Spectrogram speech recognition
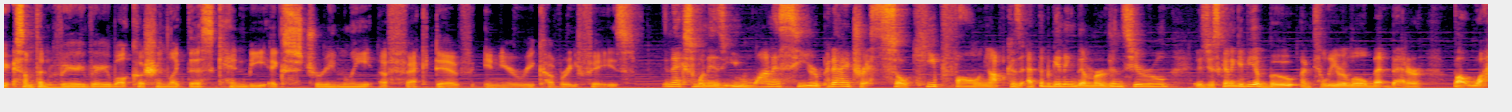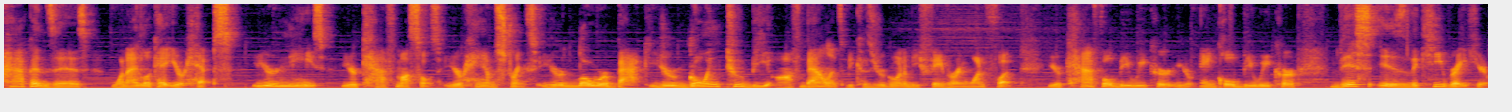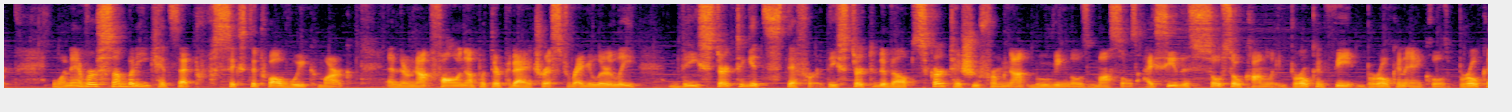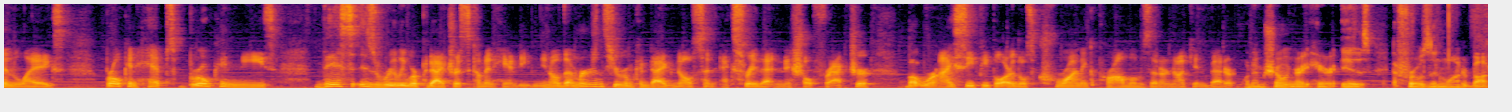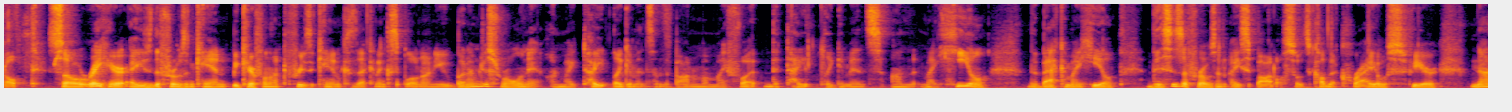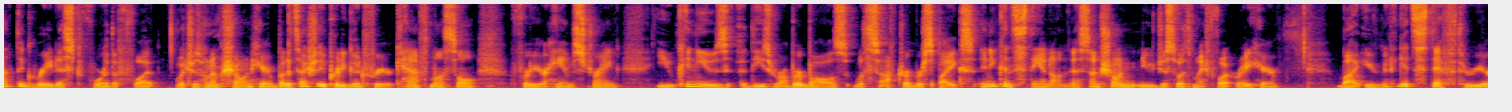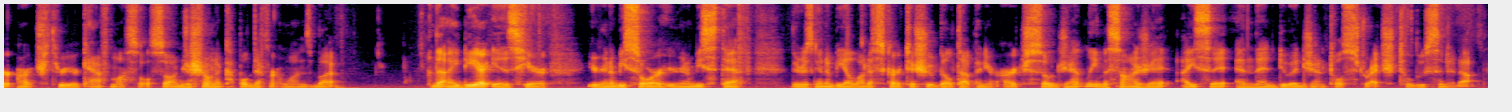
something very, very well cushioned like this can be extremely effective in your recovery phase. The next one is you want to see your podiatrist. So keep following up because at the beginning, the emergency room is just going to give you a boot until you're a little bit better. But what happens is when I look at your hips, your knees, your calf muscles, your hamstrings, your lower back, you're going to be off balance because you're going to be favoring one foot. Your calf will be weaker, your ankle will be weaker. This is the key right here. Whenever somebody hits that six to 12 week mark and they're not following up with their podiatrist regularly, they start to get stiffer. They start to develop scar tissue from not moving those muscles. I see this so, so commonly. Broken feet, broken ankles, broken legs, broken hips, broken knees. This is really where podiatrists come in handy. You know, the emergency room can diagnose and x-ray that initial fracture, but where I see people are those chronic problems that are not getting better. What I'm showing right here is a frozen water bottle. So right here, I use the frozen can. Be careful not to freeze a can because that can explode on you. But I'm just rolling it on my tight ligaments on the bottom of my foot, the tight ligaments on my heel, the back of my heel. This is a frozen ice bottle. So it's called a cryosphere. Not the greatest for the foot, which is what I'm showing here, but it's actually pretty good for your calf muscle, for your hamstring. You can use these rubber balls with soft rubber spikes, and you can stand on this. I'm showing you just with my foot right here, but you're to get stiff through your arch, through your calf muscle. So I'm just showing a couple different ones, but the idea is here, you're to be sore, you're to be stiff. There's going to be a lot of scar tissue built up in your arch. So gently massage it, ice it, and then do a gentle stretch to loosen it up.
